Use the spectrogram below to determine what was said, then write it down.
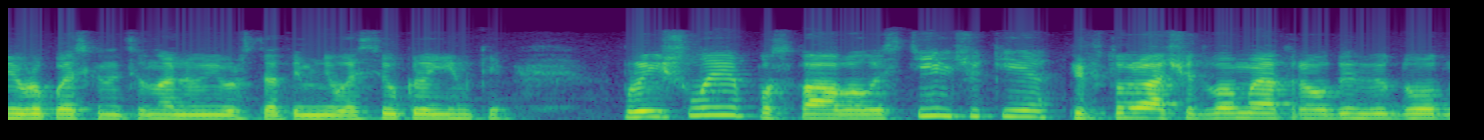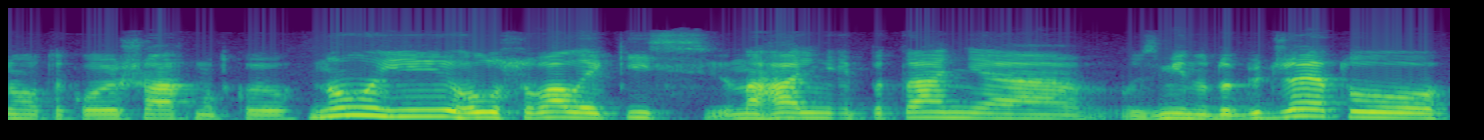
Європейський національний університет імені Лесі Українки. Прийшли, поставили стільчики півтора чи два метри один від одного такою шахматкою. Ну і голосували якісь нагальні питання, зміни до бюджету,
